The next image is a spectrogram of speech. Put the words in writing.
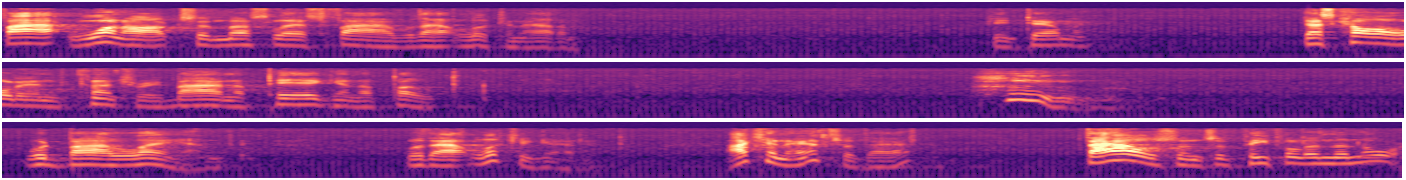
five, one oxen, much less five, without looking at them? Can you tell me? That's called in the country buying a pig and a poke. Who would buy land without looking at it? I can answer that thousands of people in the north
